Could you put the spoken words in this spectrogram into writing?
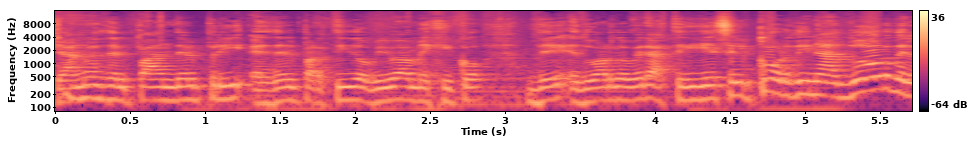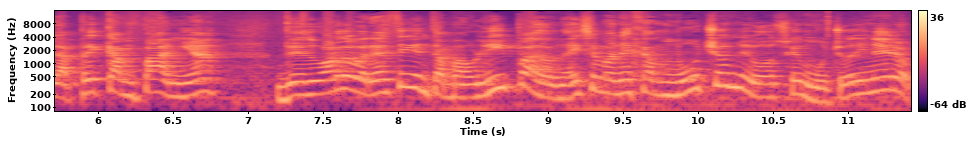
ya no es del PAN del PRI, es del partido Viva México de Eduardo Verástegui y es el coordinador de la pre-campaña de Eduardo Verástegui en Tamaulipas, donde ahí se manejan muchos negocios y mucho dinero.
